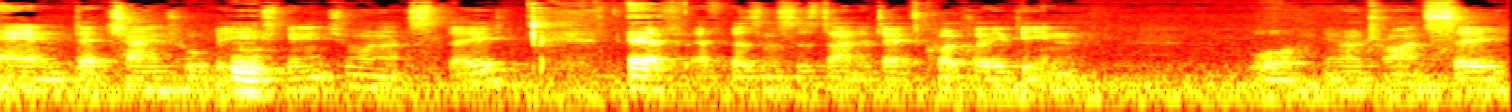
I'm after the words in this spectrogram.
and that change will be mm. exponential in its speed. Yeah. If, if businesses don't adapt quickly, then, or you know, try and see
